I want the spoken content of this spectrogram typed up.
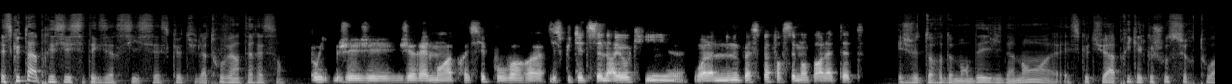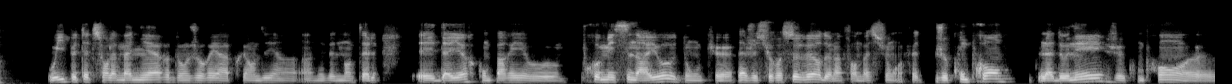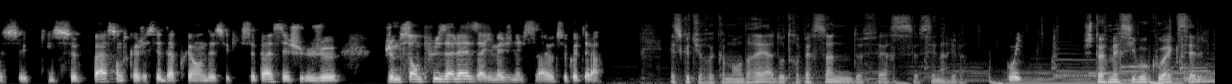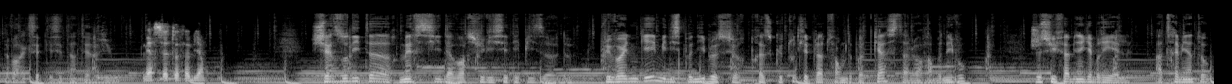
Est-ce que tu as apprécié cet exercice? Est-ce que tu l'as trouvé intéressant? Oui, j'ai réellement apprécié pouvoir euh, discuter de scénarios qui euh, voilà, ne nous passent pas forcément par la tête. Et je vais te redemander évidemment, est-ce que tu as appris quelque chose sur toi? Oui, peut-être sur la manière dont j'aurais appréhendé un, un, événement tel. Et d'ailleurs, comparé au premier scénario, donc euh, là, je suis receveur de l'information. En fait, je comprends la donnée, je comprends euh, ce qu'il se passe. En tout cas, j'essaie d'appréhender ce qui se passe, et je, je, je me sens plus à l'aise à imaginer le scénario de ce côté-là. Est-ce que tu recommanderais à d'autres personnes de faire ce scénario-là? Oui. Je te remercie beaucoup, Axel, d'avoir accepté cette interview. Merci à toi, Fabien. Chers auditeurs, merci d'avoir suivi cet épisode. Plus Voix Game est disponible sur presque toutes les plateformes de podcast, alors abonnez-vous. Je suis Fabien Gabriel. À très bientôt.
